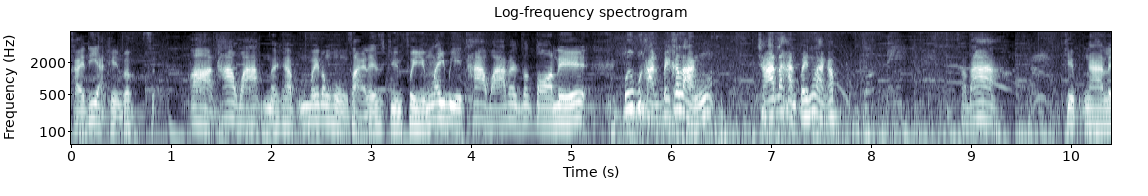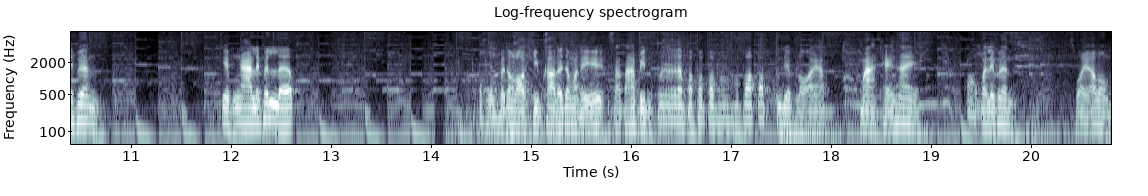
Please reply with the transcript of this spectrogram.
ใครที่อยากเห็นแบบ อ่าท่าวาร์ปนะครับไม่ต้องสงสัยเลยสกินฟรีไม่มีท่าวาร์ปในตอนนี้ปึ๊บหันไปข้างหลัง ชาร์จแล้วหันไปข้างหลังครับซาด้าเก็บงานเลยเพื่อน เก็บงานเลยเพื่อนเลิฟโอ้โหไม่ต้องรอคลิปเข้าแล้วจังหวะนี้ซาต้าบินปั๊บปั๊บปั๊บปั๊บปั๊บปั๊บเรียบร้อยครับมาแทงให้ออกไปเลยเพื่อนสวยครับผม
